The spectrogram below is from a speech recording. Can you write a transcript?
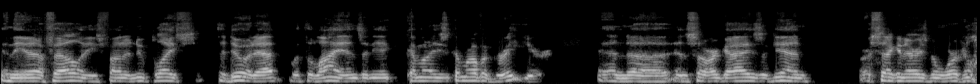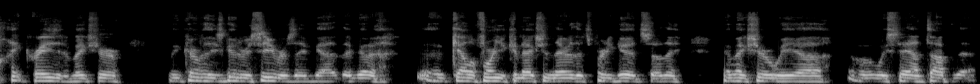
in the NFL, and he's found a new place to do it at with the Lions, and he coming he's coming off a great year, and uh, and so our guys again, our secondary's been working like crazy to make sure we cover these good receivers they've got. They've got a, a California connection there that's pretty good. So they, they make sure we uh, we stay on top of that.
